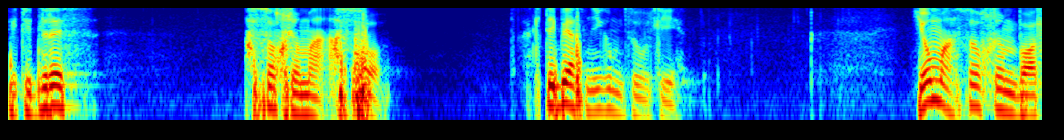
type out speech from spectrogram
Тэг тэднэрээс асуух юм асуу. Гэтэ би бас нэгэн зүйлий. Юм асуух юм бол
